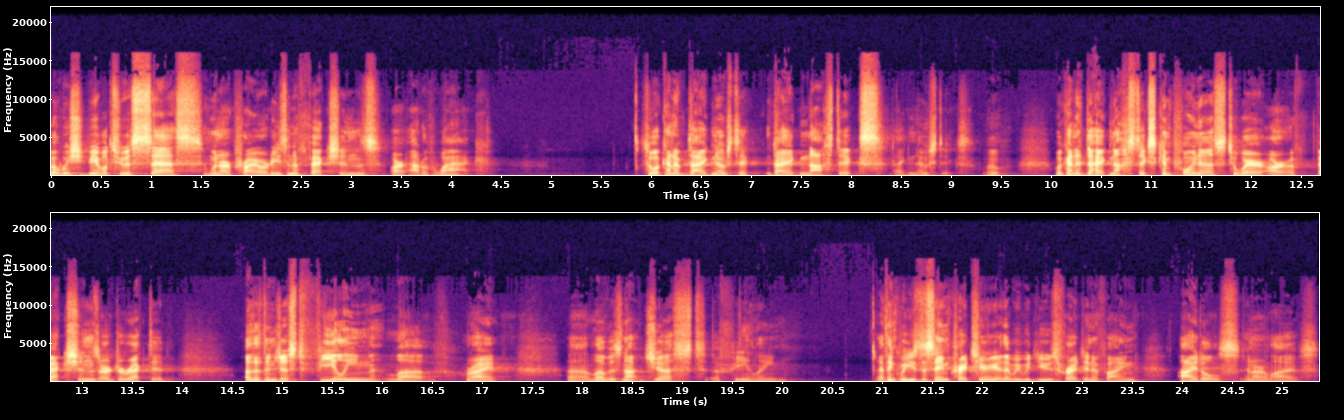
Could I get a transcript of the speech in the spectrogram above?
But we should be able to assess when our priorities and affections are out of whack. So, what kind of diagnostic, diagnostics, diagnostics, whoa, what kind of diagnostics can point us to where our affections are directed other than just feeling love, right? Uh, love is not just a feeling. I think we use the same criteria that we would use for identifying idols in our lives.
